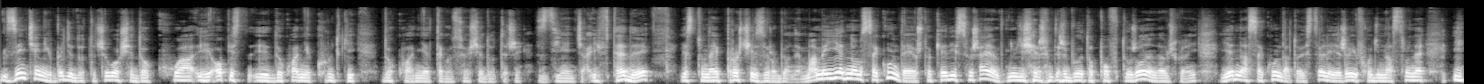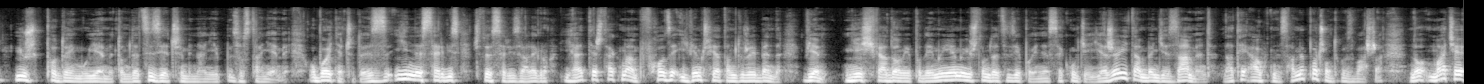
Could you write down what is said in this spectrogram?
zdjęcie niech będzie dotyczyło się dokładnie, opis dokładnie krótki, dokładnie tego, co się dotyczy zdjęcia. I wtedy jest to najprościej zrobione. Mamy jedną sekundę, już to kiedyś słyszałem, w dniu dzisiejszym też było to powtórzone na szkoleniu. Jedna sekunda to jest tyle, jeżeli wchodzimy na stronę i już podejmujemy tą decyzję, czy my na niej zostaniemy. Obojętnie, czy to jest inny serwis, czy to jest serwis Allegro. Ja też tak mam. Wchodzę i wiem, czy ja tam dłużej będę. Wiem, nieświadomie podejmujemy już tą decyzję po jednej sekundzie. Jeżeli tam będzie zamęt na tej aukcji, na samym początku zwłaszcza, no macie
